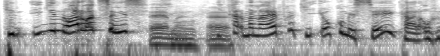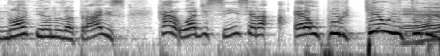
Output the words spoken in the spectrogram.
que ignora o AdSense. É, Sim. mano. E, É. cara, mas na época que eu comecei, cara, os nove anos atrás, cara, o AdSense era, era o porquê o YouTube É,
